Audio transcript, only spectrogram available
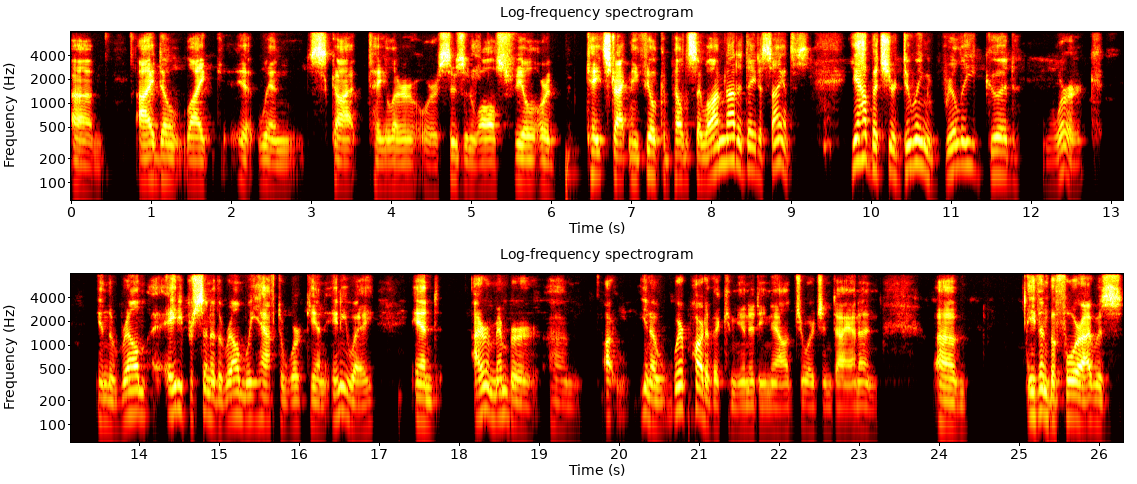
Um, I don't like it when Scott Taylor or Susan Walsh feel or Kate Strachnyi feel compelled to say, Well, I'm not a data scientist. Yeah, but you're doing really good work in the realm, 80% of the realm we have to work in anyway. And I remember, um, uh, you know, we're part of a community now, George and Diana. And um, even before I was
